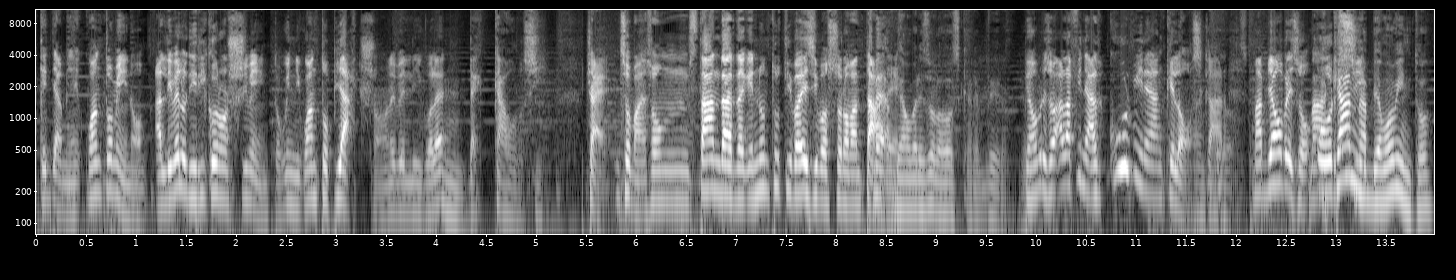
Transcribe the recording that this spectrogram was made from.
Che diamine, quantomeno a livello di riconoscimento, quindi quanto piacciono le pellicole, Mm. beh, cavolo, sì. Cioè, insomma, sono standard che non tutti i paesi possono vantare. Beh, abbiamo preso l'Oscar, è vero. Abbiamo preso alla fine al culmine anche l'Oscar. Anche l'Oscar. Ma abbiamo preso Ma a Orsi. Cannes abbiamo vinto?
